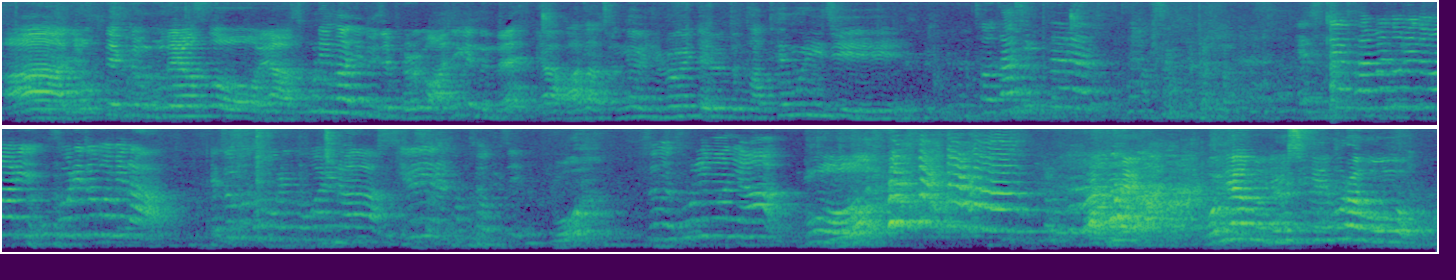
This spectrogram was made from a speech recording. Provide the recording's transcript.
아 역대급 무대였어 야 소리만이도 이제 별거 아니겠는데? 야 맞아 작년에 유명했던 애들도 다 태물이지 저 자식들은 SK 사물놀이 동아리 소리 조금이다. 예전부터 우리 동아리랑 1, 2를 다투었지. 뭐? 우승은 소리만이야. 뭐? 아 그래 언니 한번 열심히 해보라고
